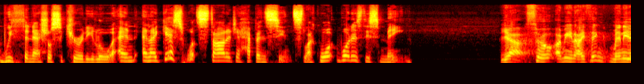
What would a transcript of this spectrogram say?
with the national security law and, and I guess what started to happen since? Like, what, what does this mean? Yeah, so I mean, I think many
